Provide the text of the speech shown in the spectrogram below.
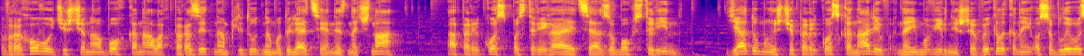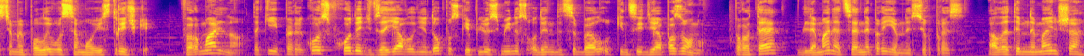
Враховуючи, що на обох каналах паразитна амплітудна модуляція незначна, а перекос спостерігається з обох сторін, я думаю, що перекос каналів найімовірніше викликаний особливостями поливу самої стрічки. Формально такий перекос входить в заявлені допуски плюс-мінус 1 дБ у кінці діапазону. Проте для мене це неприємний сюрприз. Але тим не менше,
